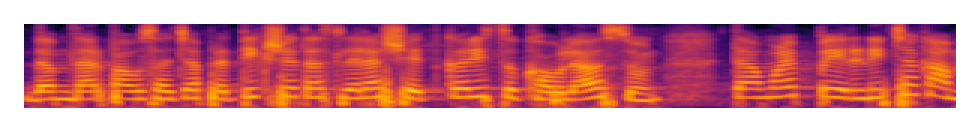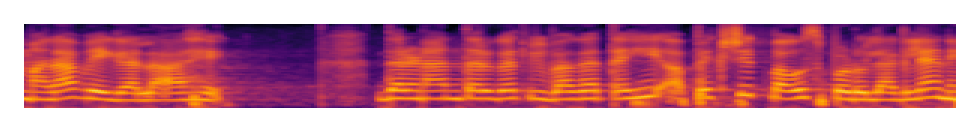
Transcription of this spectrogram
दमदार पावसाच्या प्रतीक्षेत असलेला शेतकरी सुखावला असून त्यामुळे पेरणीच्या कामाला वेग आला आहे. धरणांतर्गत विभागातही अपेक्षित पाऊस पडू लागल्याने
